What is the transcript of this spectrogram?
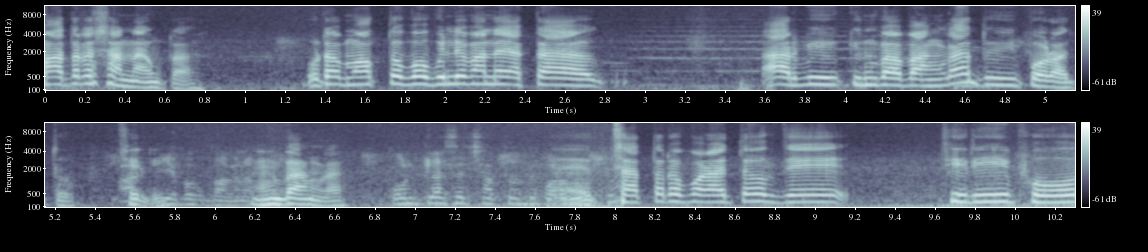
মাদ্রাসা? না ওটা। ওটা মক্তব্য বলে মানে একটা আরবি কিংবা বাংলা দুই পড়াইতো ছেলে। বাংলা। হ্যাঁ, ছাত্র পড়াইতো যে থ্রি ফোর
